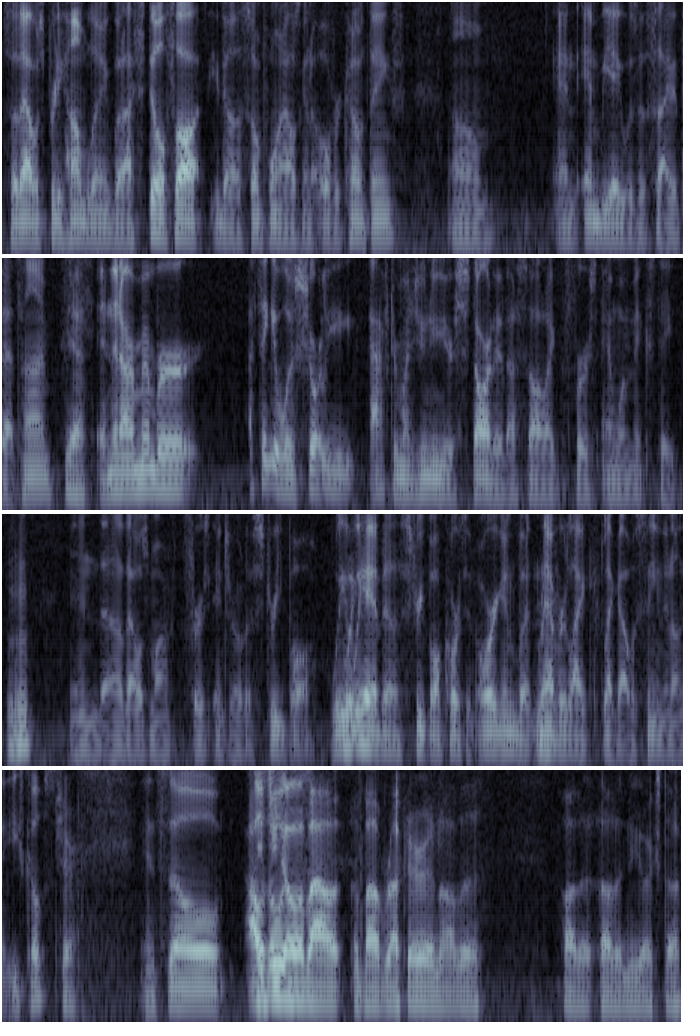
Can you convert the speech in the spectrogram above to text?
So that was pretty humbling, but I still thought, you know, at some point I was going to overcome things. Um, and NBA was a sight at that time. Yeah. And then I remember, I think it was shortly after my junior year started, I saw like the first AND1 mixtape. Mhm. And uh, that was my first intro to street ball. We, Wait. we had uh, street ball courts in Oregon, but Right. never like like I was seeing it on the East Coast. Sure. And so I Did was you know always- about about Rucker and all the all the all the New York stuff,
